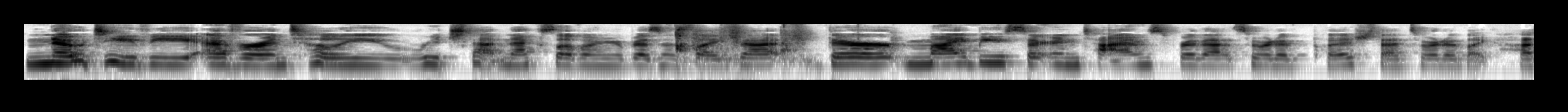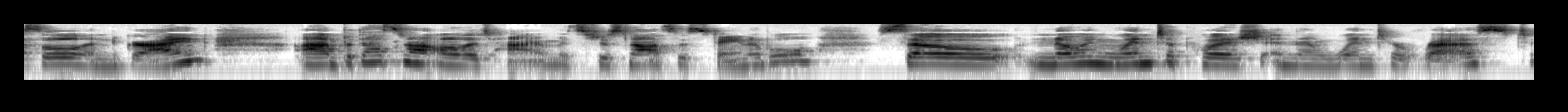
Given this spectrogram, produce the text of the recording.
No tv ever until you reach that next level in your business like that. There might be certain times for that sort of push that sort of like hustle and grind um, but that's not all the time. It's just not sustainable. So knowing when to push and then when to rest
